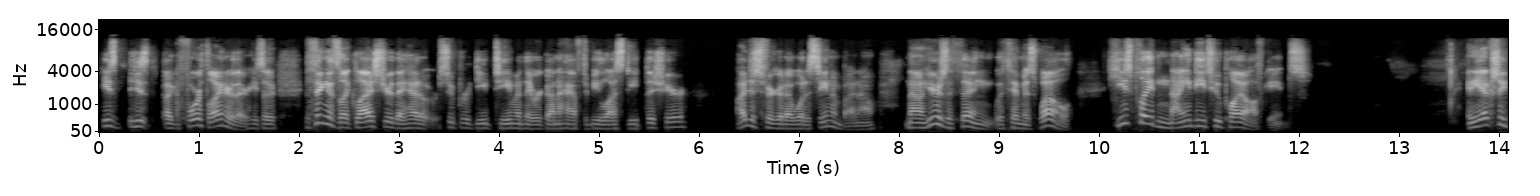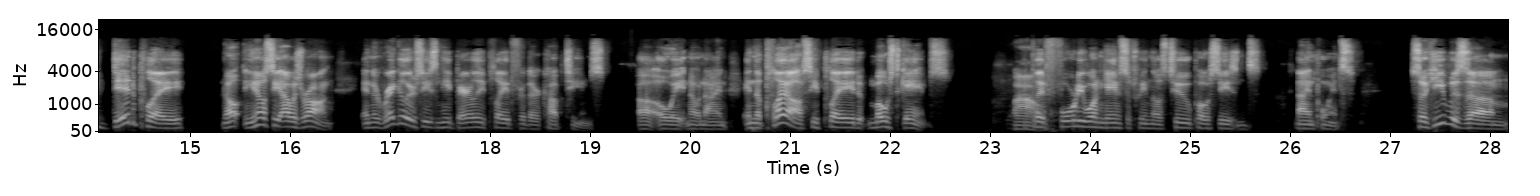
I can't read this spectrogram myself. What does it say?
He's he's like a fourth liner there. He's a the thing is like last year they had a super deep team and they were gonna have to be less deep this year. I just figured I would have seen him by now. Now here's the thing with him as well. He's played 92 playoff games. And he actually did play. No, you know, see, I was wrong. In the regular season, he barely played for their cup teams, uh, 08 and 09. In the playoffs, he played most games. Wow. He played 41 games between those two postseasons, nine points. So he was um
